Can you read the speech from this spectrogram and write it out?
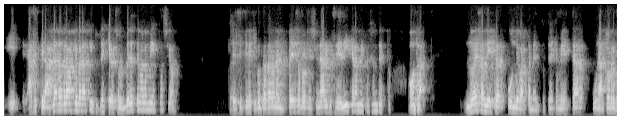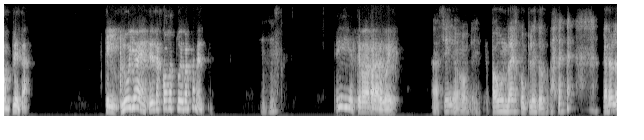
eh, haces que la plata trabaje para ti, tú tienes que resolver el tema de la administración. Es decir, tienes que contratar a una empresa profesional que se dedique a la administración de esto. Otra, no es administrar un departamento, tienes que administrar una torre completa que incluya entre esas cosas tu departamento. Y el tema da para largo ahí. Así, no, eh, pago un live completo. Carola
